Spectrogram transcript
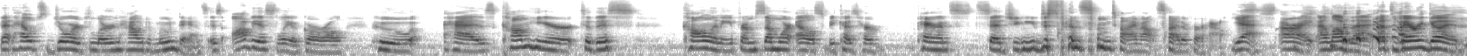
that helps George learn how to moon dance is obviously a girl who has come here to this colony from somewhere else because her parents said she needed to spend some time outside of her house. Yes. Alright, I love that. That's very good.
